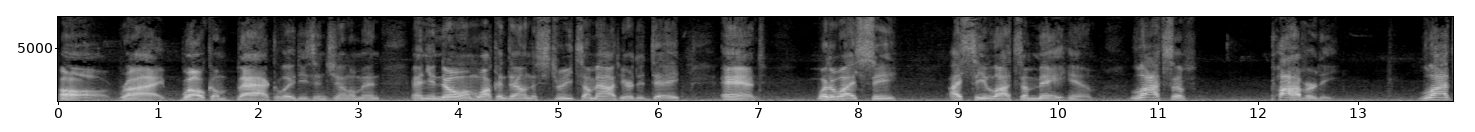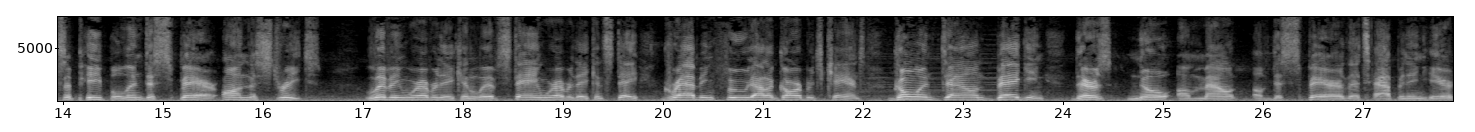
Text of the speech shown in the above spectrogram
All right, welcome back, ladies and gentlemen. And you know, I'm walking down the streets, I'm out here today, and what do I see? I see lots of mayhem, lots of poverty, lots of people in despair on the streets, living wherever they can live, staying wherever they can stay, grabbing food out of garbage cans, going down begging. There's no amount of despair that's happening here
